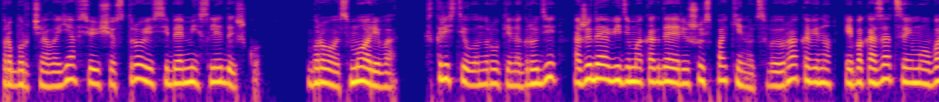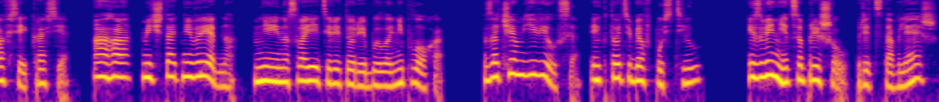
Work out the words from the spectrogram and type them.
пробурчала я, все еще строя себя мисс-ледышку. «Брось, Морева!» — скрестил он руки на груди, ожидая, видимо, когда я решусь покинуть свою раковину и показаться ему во всей красе. «Ага, мечтать не вредно. Мне и на своей территории было неплохо. Зачем явился? И кто тебя впустил? Извиниться пришел, представляешь?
